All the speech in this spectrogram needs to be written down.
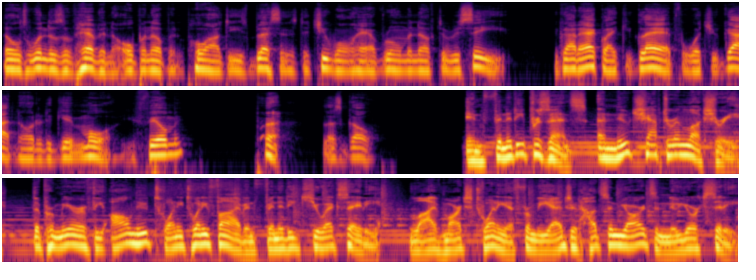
those windows of heaven to open up and pour out these blessings that you won't have room enough to receive. You got to act like you're glad for what you got in order to get more. You feel me? Let's go. Infiniti presents a new chapter in luxury, the premiere of the all new 2025 Infiniti QX80, live March 20th from the edge at Hudson Yards in New York City,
